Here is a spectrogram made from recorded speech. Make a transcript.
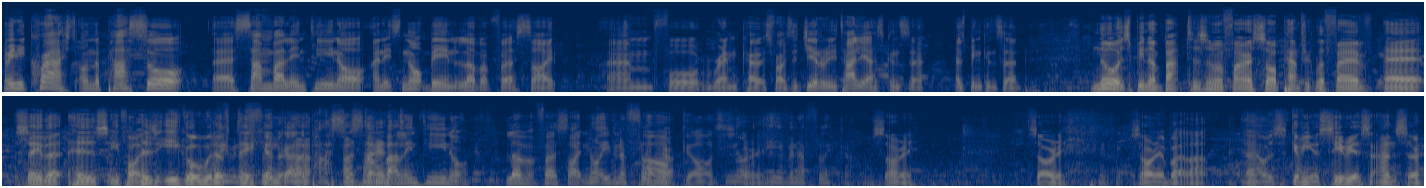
I mean, he crashed on the Passo uh, San Valentino, and it's not been love at first sight um, for Remco as far as the Giro d'Italia has, concer- has been concerned. No, it's been a baptism of fire. I saw Patrick Lefevere uh, say that his he thought his ego would Not have taken a a, the Passo a San dent. Valentino, love at first sight. Not even a flicker. Oh God, sorry. Not even a flicker. I'm sorry. Sorry. sorry about that. Uh, I was giving you a serious answer.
